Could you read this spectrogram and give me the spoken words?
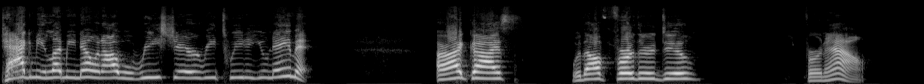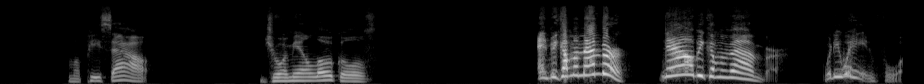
Tag me, let me know, and I will reshare, retweet it, you name it. All right, guys. Without further ado, for now, I'm going to peace out. Join me on locals and become a member. Now become a member. What are you waiting for?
